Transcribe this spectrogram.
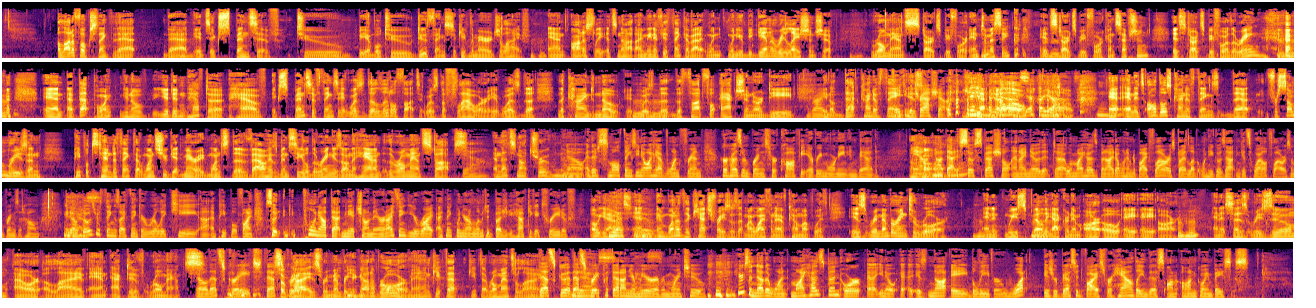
a lot of folks think that that it's expensive to Mm-hmm. be able to do things to keep the marriage alive. Mm-hmm. And honestly, it's not. I mean, if you think about it, when when you begin a relationship, Mm-hmm. Romance starts before intimacy. It starts before conception. It starts before the ring. Mm-hmm. and at that point, you know, you didn't have to have expensive things. It was the little thoughts. It was the flower. It was the the kind note. It was the the thoughtful action or deed. Mm-hmm. Right. You know, that kind of thing Taking is the trash out. yeah, hello. Yeah, yeah. hello. And, and it's all those kind of things that, for some reason, people tend to think that once you get married, once the vow has been sealed, the ring is on the hand, the romance stops. Yeah. And that's not true. No, and there's small things. You know, I have one friend. Her husband brings her coffee every morning in bed. And uh, that is so special. And I know that uh, when my husband, I don't want him to buy flowers, but I love it when he goes out and gets wildflowers and brings it home. You know, those are things I think are really key uh, and people find. So d- pulling out that niche on there, and I think you're right. I think when you're on limited budget, you have to get creative. Oh yeah. Yes, you and do. and one of the catchphrases that my wife and I have come up with is remembering to roar. Mm-hmm. And it, we spell the acronym R O A A R. Mm-hmm. And it says resume our alive and active romance. Oh, that's great. That's so great. Mm-hmm. guys, remember you got to roar, man. Keep that keep that romance alive. That's good. That's great. Put that on your Yes. mirror every morning too. Here's another one. My husband, or uh, you know, uh, is not a believer. What is your best advice for handling this on an ongoing basis?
